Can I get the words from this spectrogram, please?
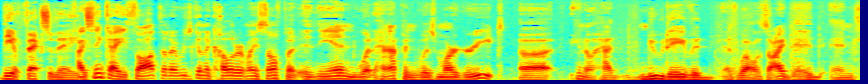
the effects of AIDS. I think I thought that I was going to color it myself, but in the end, what happened was Marguerite, uh, you know, had knew David as well as I did, and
